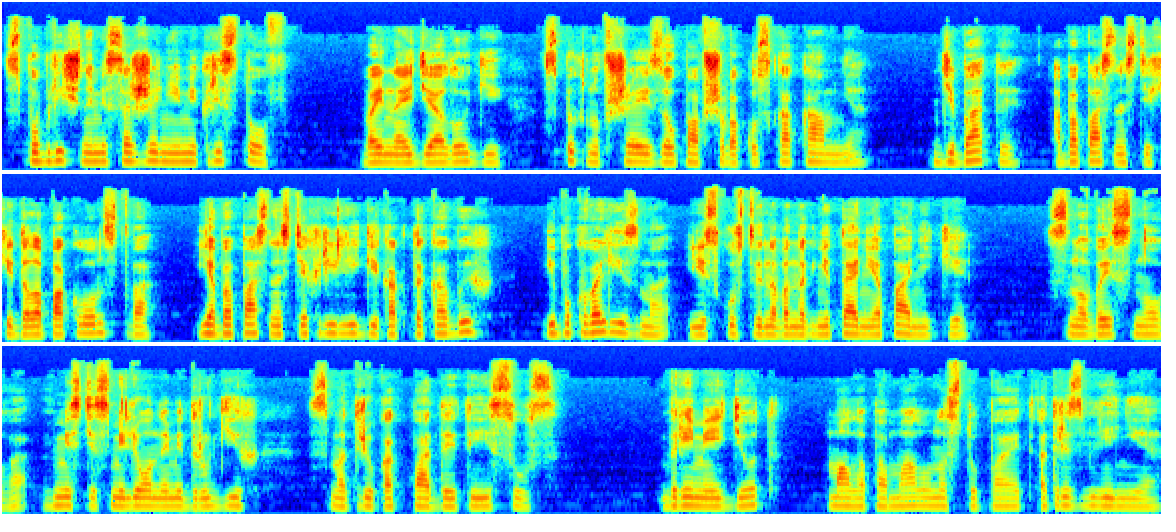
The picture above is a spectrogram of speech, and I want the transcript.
с публичными сожжениями крестов. Война идеологий, вспыхнувшая из-за упавшего куска камня. Дебаты об опасностях идолопоклонства и об опасностях религии как таковых и буквализма и искусственного нагнетания паники. Снова и снова, вместе с миллионами других, смотрю, как падает Иисус. Время идет, мало-помалу наступает отрезвление.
